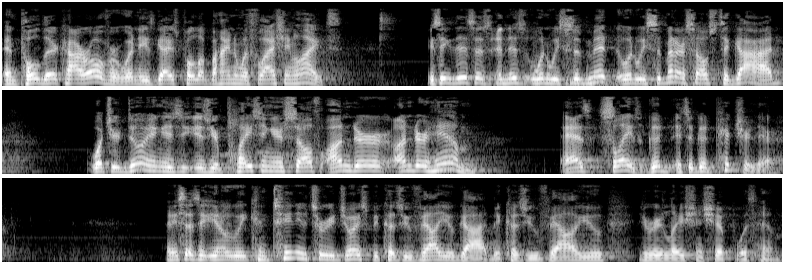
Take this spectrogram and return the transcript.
and pulled their car over when these guys pulled up behind them with flashing lights. You see, this is, and this, when we submit, when we submit ourselves to God, what you're doing is, is you're placing yourself under, under Him as slaves. Good, it's a good picture there. And he says that, you know, we continue to rejoice because you value God, because you value your relationship with Him.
